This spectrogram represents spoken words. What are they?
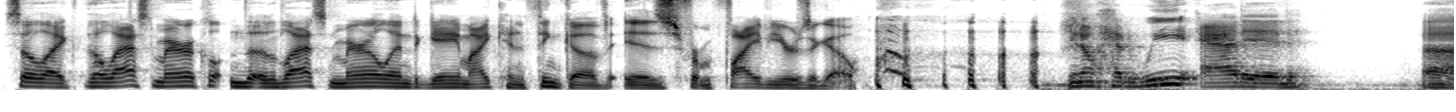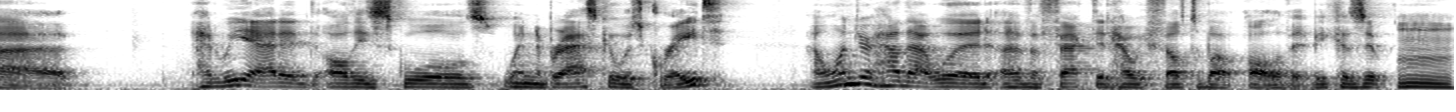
so like the last miracle the last maryland game i can think of is from five years ago You know, had we added, uh, had we added all these schools when Nebraska was great, I wonder how that would have affected how we felt about all of it because it mm.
